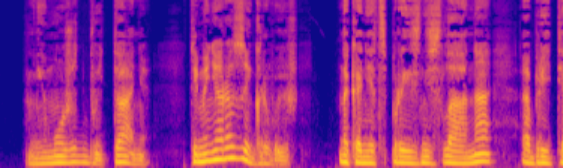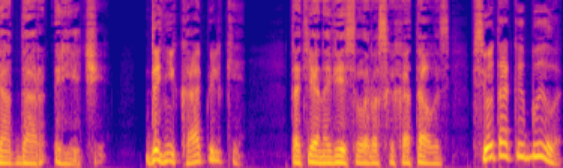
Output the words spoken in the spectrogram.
— Не может быть, Таня, ты меня разыгрываешь, — наконец произнесла она, обретя дар речи. — Да ни капельки. Татьяна весело расхохоталась. Все так и было.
